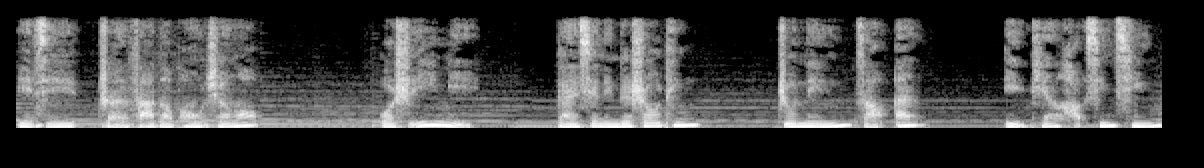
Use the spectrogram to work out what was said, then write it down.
以及转发到朋友圈哦。我是一米，感谢您的收听，祝您早安，一天好心情。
